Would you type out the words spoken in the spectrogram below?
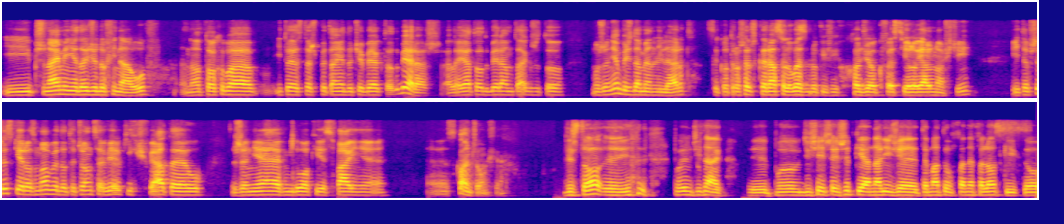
i przynajmniej nie dojdzie do finałów, no to chyba, i to jest też pytanie do ciebie, jak to odbierasz, ale ja to odbieram tak, że to może nie być Damian Lillard, tylko troszeczkę Russell Westbrook, jeśli chodzi o kwestię lojalności. I te wszystkie rozmowy dotyczące wielkich świateł, że nie, w Milwaukee jest fajnie, e, skończą się. Wiesz co, y, powiem Ci tak, po dzisiejszej szybkiej analizie tematów NFL-owskich, to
